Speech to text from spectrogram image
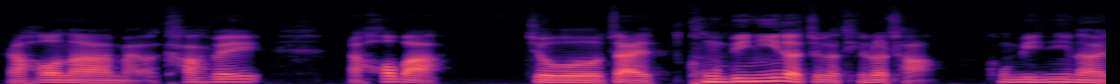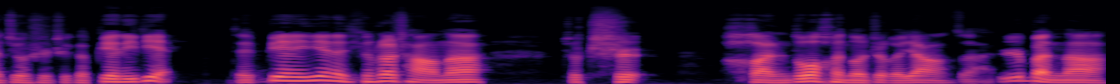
然后呢买个咖啡，然后吧就在空宾尼的这个停车场，空宾尼呢就是这个便利店，在便利店的停车场呢就吃很多很多这个样子。日本呢，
